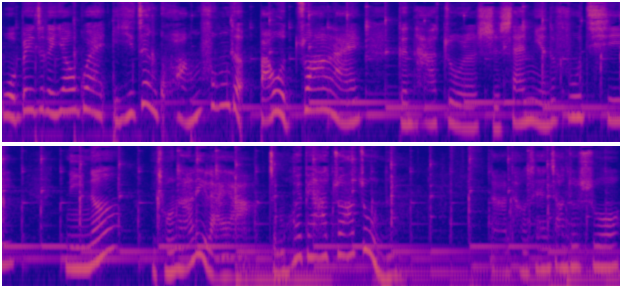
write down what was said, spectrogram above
我被这个妖怪一阵狂风的把我抓来，跟他做了十三年的夫妻。你呢？你从哪里来啊？怎么会被他抓住呢？唐三藏就说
